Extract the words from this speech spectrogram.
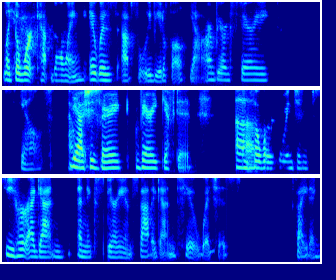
Like yeah. the work kept going. It was absolutely beautiful. Yeah arnbjorg's very skilled yeah she's very very gifted. And so um we're going to see her again and experience that again too which is exciting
